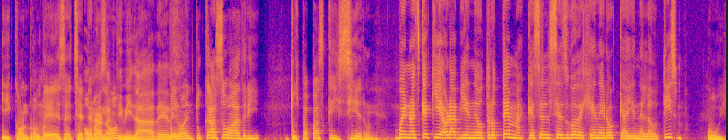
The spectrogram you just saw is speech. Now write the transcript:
y con rudeza, etcétera, o más ¿no? actividades. Pero en tu caso, Adri, ¿tus papás qué hicieron? Bueno, es que aquí ahora viene otro tema, que es el sesgo de género que hay en el autismo. Uy.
